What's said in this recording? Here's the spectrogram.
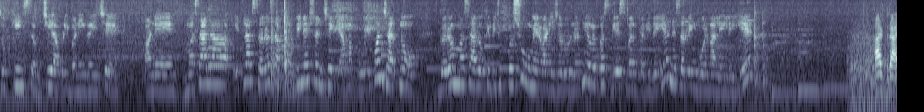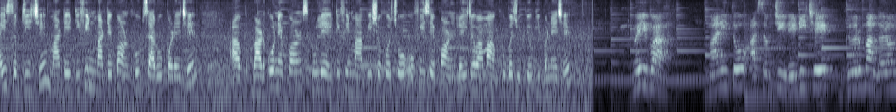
સૂકી સબ્જી આપણી બની ગઈ છે. અને મસાલા એટલા સરસ આ કોમ્બિનેશન છે કે આમાં કોઈ પણ જાતનો ગરમ મસાલો કે બીજું કશું ઉમેરવાની જરૂર નથી. હવે બસ ગેસ બંધ કરી દઈએ અને સર્વિંગ બોલમાં લઈ લઈએ. આ ડ્રાય સબ્જી છે, માટે ટિફિન માટે પણ ખૂબ સારું પડે છે. આ બાળકોને પણ સ્કૂલે ટિફિનમાં આપી શકો છો. ઓફિસે પણ લઈ જવામાં ખૂબ જ ઉપયોગી બને છે. ભાઈ વાહ, મારી તો આ સબ્જી રેડી છે. ગરમા ગરમ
